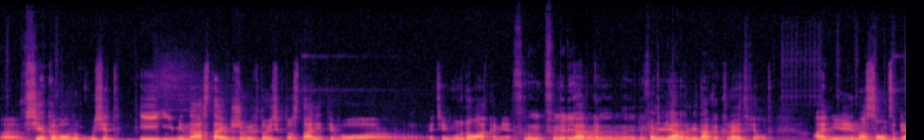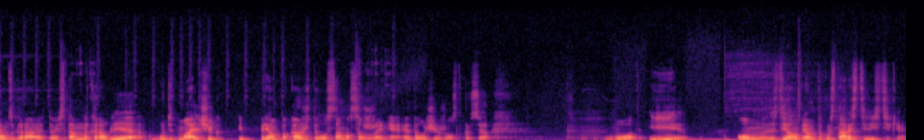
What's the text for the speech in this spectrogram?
э, все, кого он укусит, и именно оставит живых, то есть кто станет его э, этими вурдалаками. Фамильярами, наверное? Или... Фамильярными, да, как Редфилд. Они на солнце прям сгорают. То есть там на корабле будет мальчик и прям покажет его самосожжение. Это очень жестко все. Вот. И он сделан прям такой старой стилистике.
